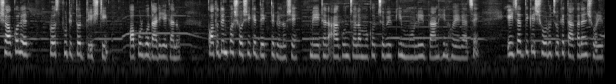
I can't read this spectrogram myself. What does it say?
সকলের প্রস্ফুটিত দৃষ্টি অপূর্ব দাঁড়িয়ে গেল। কতদিন পর শশীকে দেখতে পেল সে। মেয়েটার আগুন জ্বলা মুখচ্ছবি কি মলির প্রাণহীন হয়ে গেছে। এইটার দিকে সরু চোখে তাকালেন শরীফ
